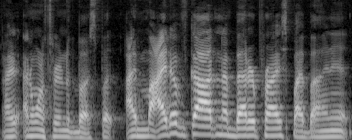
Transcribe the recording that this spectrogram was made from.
I, I don't want to throw under the bus, but I might have gotten a better price by buying it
